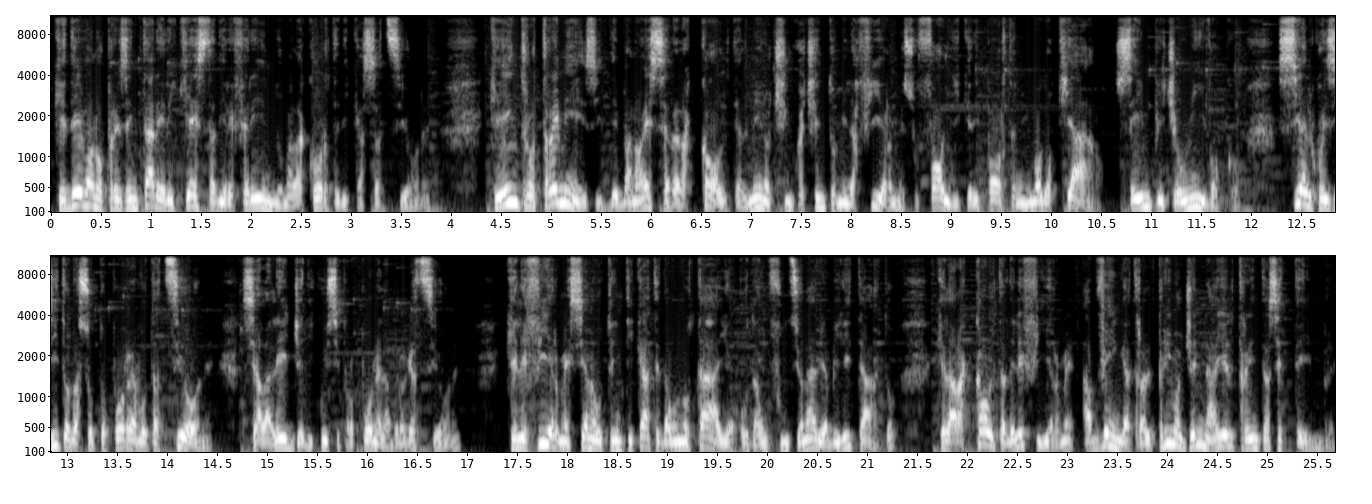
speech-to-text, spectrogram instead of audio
che devono presentare richiesta di referendum alla Corte di Cassazione, che entro tre mesi debbano essere raccolte almeno 500.000 firme su fogli che riportano in modo chiaro, semplice e univoco sia il quesito da sottoporre a votazione, sia la legge di cui si propone l'abrogazione, che le firme siano autenticate da un notaio o da un funzionario abilitato, che la raccolta delle firme avvenga tra il 1 gennaio e il 30 settembre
